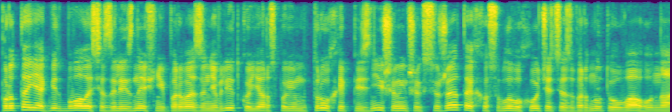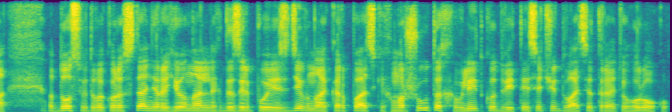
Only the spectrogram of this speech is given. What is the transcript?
Про те, як відбувалися залізничні перевезення влітку, я розповім трохи пізніше в інших сюжетах. Особливо хочеться звернути увагу на досвід використання регіональних дизель-поїздів на карпатських маршрутах влітку 2023 року.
